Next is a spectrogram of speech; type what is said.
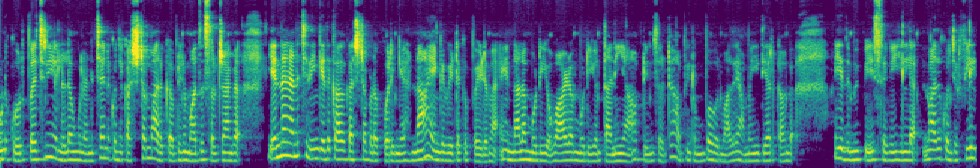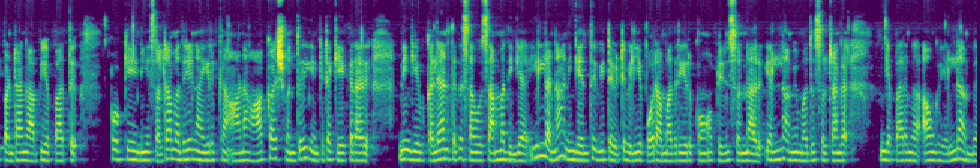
உனக்கு ஒரு பிரச்சனையும் இல்லைல்ல. உங்களை நினச்சா எனக்கு கொஞ்சம் கஷ்டமாக இருக்குது அப்படின்னு மது சொல்கிறாங்க என்ன நினச்சி நீங்கள் எதுக்காக கஷ்டப்பட போகிறீங்க நான் எங்கள் வீட்டுக்கு போயிடுவேன். என்னால் முடியும். வாழ முடியும் தனியாக அப்படின்னு சொல்லிட்டு அபி ரொம்ப ஒரு மாதிரி அமைதியாக இருக்காங்க. எதுவுமே பேசவே இல்லை. அது கொஞ்சம் ஃபீல் பண்ணுறாங்க அபியை பார்த்து. ஓகே நீங்கள் சொல்கிற மாதிரியே நான் இருக்கேன். ஆனால் ஆகாஷ் வந்து என்கிட்ட கேட்குறாரு நீங்கள் கல்யாணத்துக்கு ச சம்மதிங்க. இல்லைன்னா நீங்கள் எந்த வீட்டை விட்டு வெளியே போகிற மாதிரி இருக்கும் அப்படின்னு சொன்னார். எல்லாமே மது சொல்கிறாங்க இங்கே பாருங்கள் அவங்க எல்லாமே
